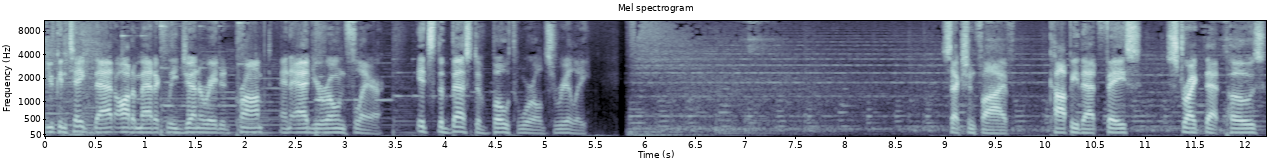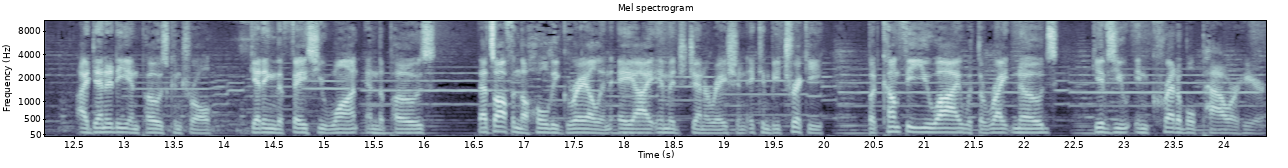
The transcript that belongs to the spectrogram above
You can take that automatically generated prompt and add your own flair. It's the best of both worlds, really. Section 5. Copy that face, strike that pose, identity and pose control, getting the face you want and the pose, that's often the holy grail in AI image generation. It can be tricky, but Comfy UI with the right nodes gives you incredible power here.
